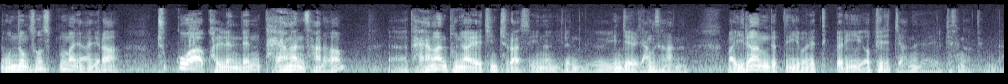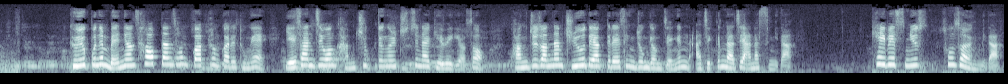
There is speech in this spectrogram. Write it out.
운동 선수뿐만이 아니라 축구와 관련된 다양한 산업, 어, 다양한 분야에 진출할 수 있는 이런 그 인재를 양성하는 막 이러한 것들이 이번에 특별히 어필했지 않느냐 이렇게 생각됩니다. 교육부는 매년 사업단 성과 평가를 통해 예산 지원 감축 등을 추진할 계획이어서 광주 전남 주요 대학들의 생존 경쟁은 아직 끝나지 않았습니다. KBS 뉴스 손서영입니다.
